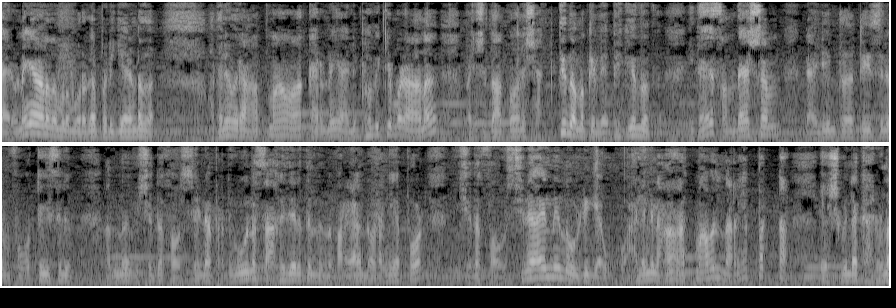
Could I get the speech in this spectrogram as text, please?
കരുണയാണ് നമ്മൾ മുറുകെ പിടിക്കേണ്ടത്. അതിനെ ഒരു ആത്മാവ് ആ കരുണയെ അനുഭവിക്കുമ്പോഴാണ് പരിശുദ്ധാത്മാവിന് ശക്തി നമുക്ക് ലഭിക്കുന്നത്. ഇതേ സന്ദേശം നയന്റീൻ തേർട്ടീസിലും ഫോർട്ടീസിലും അന്ന് വിശുദ്ധ ഫൗസ്റ്റിന പ്രതികൂല സാഹചര്യത്തിൽ നിന്ന് പറയാൻ തുടങ്ങിയപ്പോൾ വിശുദ്ധ ഫൗസ്റ്റിനയിൽ നിന്ന് ഒഴുകിയ അല്ലെങ്കിൽ ആ ആത്മാവിൽ നിറയപ്പെട്ട യേശുവിന്റെ കരുണ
